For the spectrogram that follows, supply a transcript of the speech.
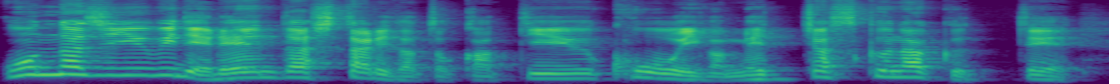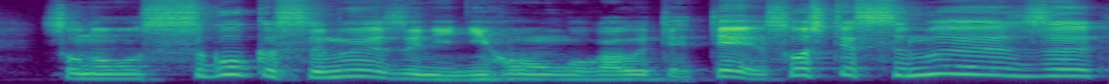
う、同じ指で連打したりだとかっていう行為がめっちゃ少なくって、そのすごくスムーズに日本語が打てて、そしてスムーズ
